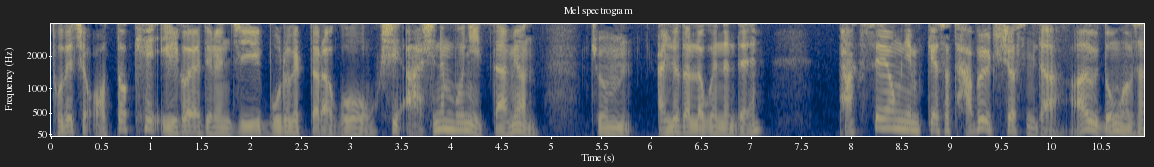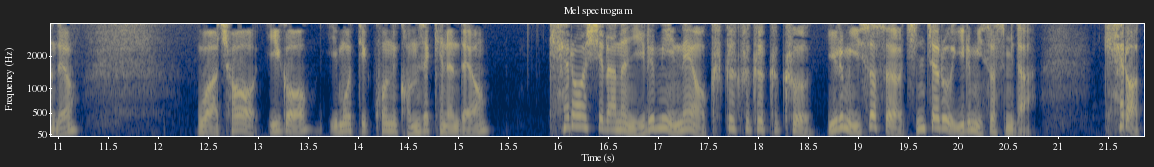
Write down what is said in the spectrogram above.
도대체 어떻게 읽어야 되는지 모르겠다라고 혹시 아시는 분이 있다면 좀 알려달라고 했는데 박세영님께서 답을 주셨습니다. 아유 너무 감사한데요. 우와 저 이거 이모티콘 검색했는데요. 캐럿이라는 이름이 있네요. 크크크크크크 이름이 있었어요. 진짜로 이름이 있었습니다. 캐럿.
